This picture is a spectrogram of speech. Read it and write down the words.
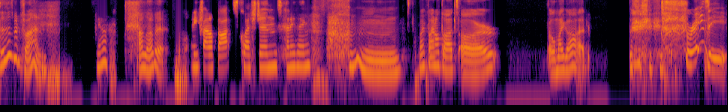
this has been fun. yeah I love it. any final thoughts questions anything Hmm. My final thoughts are oh my god. Crazy.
